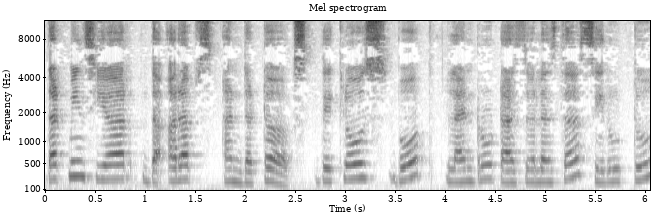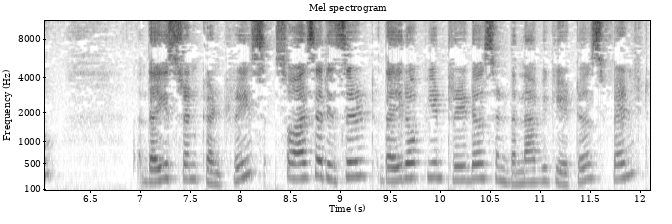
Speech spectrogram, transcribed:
That means here the Arabs and the Turks, they closed both land route as well as the sea route to the eastern countries. So as a result, the European traders and the navigators felt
